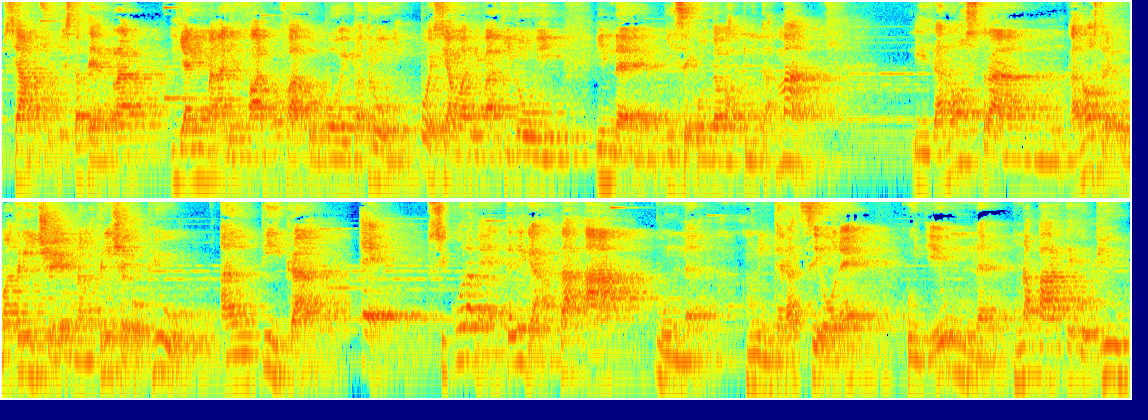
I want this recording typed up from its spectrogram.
siamo su questa terra gli animali hanno fatto un po' i padroni, poi siamo arrivati noi in, in seconda battuta, ma la nostra, la nostra ecomatrice, una matrice eco più antica, è sicuramente legata a un, un'interazione, quindi è un, una parte eco più,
